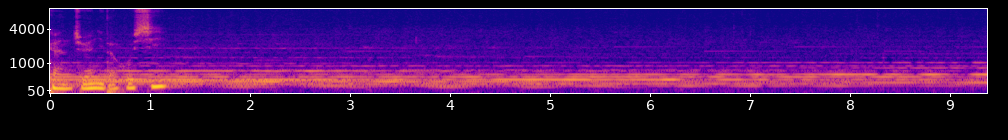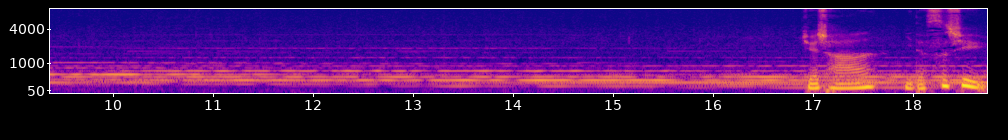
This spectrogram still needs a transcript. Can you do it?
感觉你的呼吸。觉察你的思绪，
